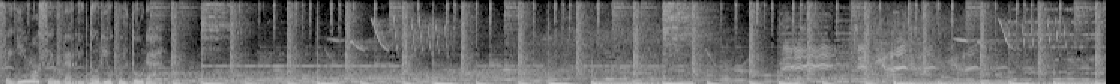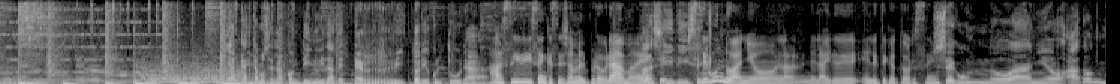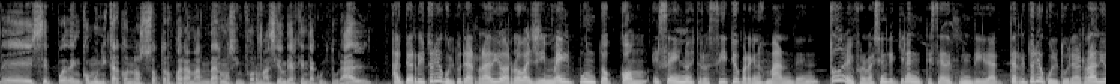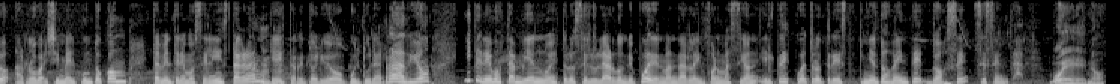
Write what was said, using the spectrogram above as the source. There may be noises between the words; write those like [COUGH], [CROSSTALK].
Seguimos en Territorio Cultura. En la continuidad de Territorio Cultura. Así dicen que se llama el programa, ¿eh? Así Que- dicen. Segundo año en, la- en el aire de LT14. Segundo año, ¿a dónde se pueden comunicar con nosotros para mandarnos información de agenda cultural? A territorioculturaradio.gmail.com. Ese es nuestro sitio para que nos manden toda la información que quieran que sea difundida. Territorioculturaradio.gmail.com. También tenemos el Instagram, que es Territorio Cultura Radio. Y tenemos también nuestro celular donde pueden mandar la información, el 343-520-1260. Bueno,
